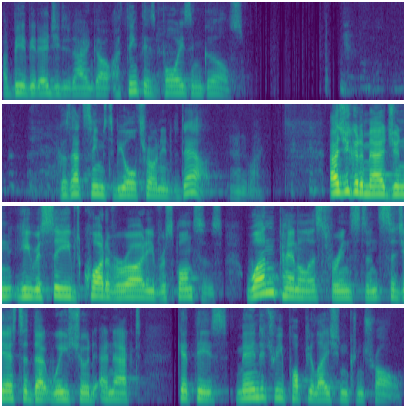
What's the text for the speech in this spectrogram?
I'd be a bit edgy today and go, I think there's boys and girls. because that seems to be all thrown into doubt. Anyway. As you could imagine, he received quite a variety of responses. One panelist, for instance, suggested that we should enact, get this, mandatory population control.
